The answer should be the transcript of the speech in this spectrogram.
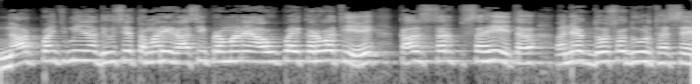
નાગપંચમીના દિવસે તમારી રાશિ પ્રમાણે આ ઉપાય કરવાથી કાલ સર્પ સહિત અનેક દોષો દૂર થશે.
